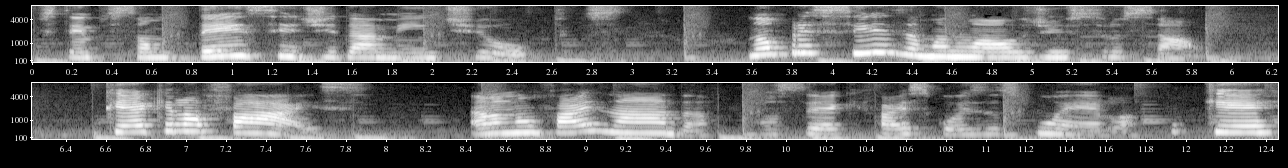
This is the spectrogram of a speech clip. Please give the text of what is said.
Os tempos são decididamente outros. Não precisa manual de instrução. O que é que ela faz? Ela não faz nada. Você é que faz coisas com ela. O que?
